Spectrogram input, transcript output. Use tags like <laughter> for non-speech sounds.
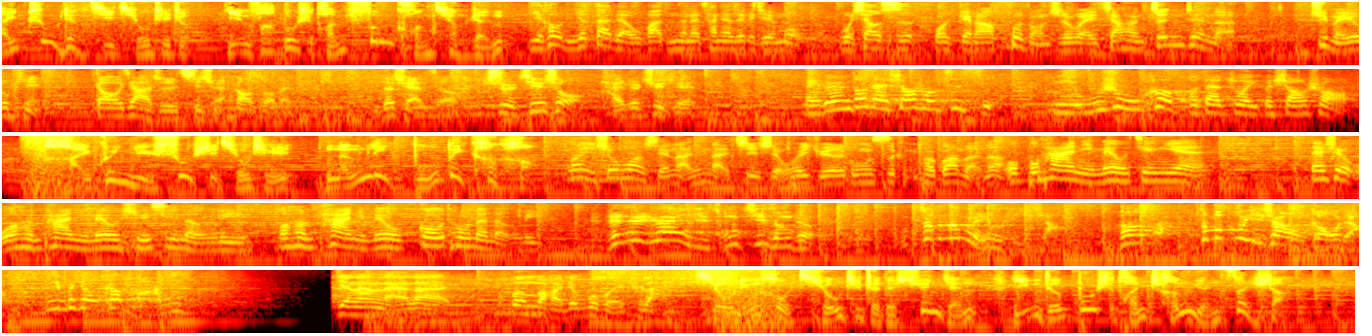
来重量级求职者，引发波士团疯狂抢人。以后你就代表五八同城来参加这个节目，我消失，我给他副总职位，加上真正的聚美优品、高价值期权。告诉我们，你的选择是接受还是拒绝？每个人都在销售自己，你无时无刻不在做一个销售。海归女硕士求职，能力不被看好。当你说话显奶声奶气势，我会觉得公司可能快关门了。我不怕你没有经验。但是我很怕你没有学习能力，我很怕你没有沟通的能力。人家愿意从基层走，你怎么能没有理想啊？怎么不一下往高点？你们要干嘛呢？既然来了，混不好就不回去了。九零后求职者的宣言，赢得波士团成员赞赏。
